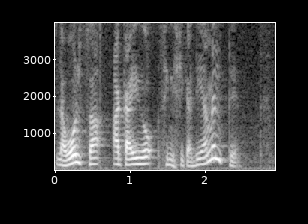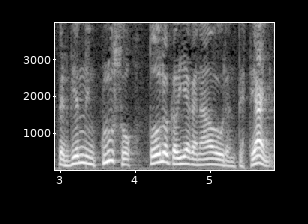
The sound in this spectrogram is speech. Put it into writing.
La bolsa ha caído significativamente, perdiendo incluso todo lo que había ganado durante este año.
